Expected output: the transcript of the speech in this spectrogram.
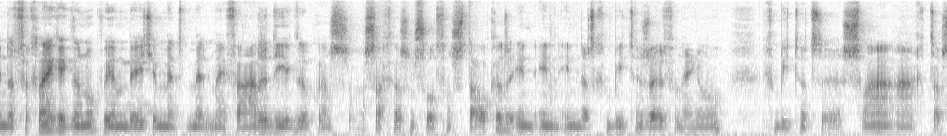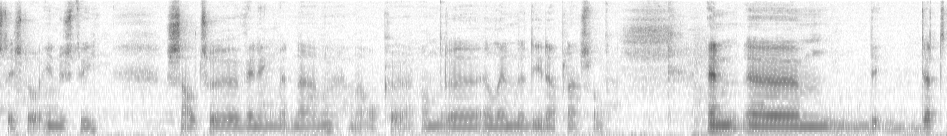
En dat vergelijk ik dan ook weer een beetje met, met mijn vader, die ik ook als, zag als een soort van stalker in, in, in dat gebied ten zuiden van Engelo. Een gebied dat eh, zwaar aangetast is door industrie. Zoutwinning met name, maar ook eh, andere ellende die daar plaatsvond. En ehm, dat,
